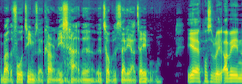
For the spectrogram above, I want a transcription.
About the four teams that are currently sat at the, the top of the Serie A table. Yeah, possibly. I mean,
